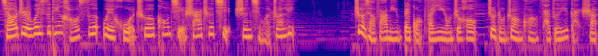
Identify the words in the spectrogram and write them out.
乔治·威斯汀豪斯为火车空气刹车器申请了专利。这项发明被广泛应用之后，这种状况才得以改善。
